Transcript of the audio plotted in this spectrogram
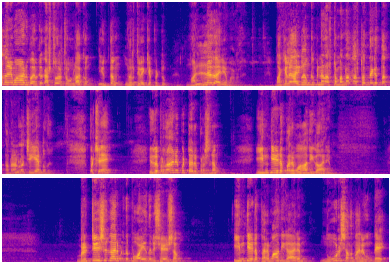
അതൊരുപാട് പേർക്ക് കഷ്ടനഷ്ടം ഉണ്ടാക്കും യുദ്ധം നിർത്തിവെക്കപ്പെട്ടു. നല്ല കാര്യമാണത്. ബാക്കിയുള്ള കാര്യങ്ങൾ നമുക്ക് പിന്നെ നഷ്ടം വന്നാൽ നഷ്ടം നികത്താം. അതാണല്ലോ ചെയ്യേണ്ടത്. പക്ഷേ ഇതിൽ പ്രധാനപ്പെട്ട ഒരു പ്രശ്നം ഇന്ത്യയുടെ പരമാധികാരം. ബ്രിട്ടീഷുകാർ ഇവിടുന്ന് പോയതിനു ശേഷം ഇന്ത്യയുടെ പരമാധികാരം നൂറ് ശതമാനവും ദേ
